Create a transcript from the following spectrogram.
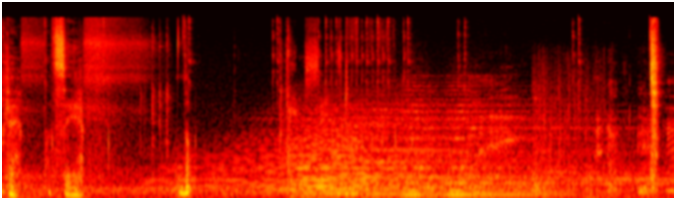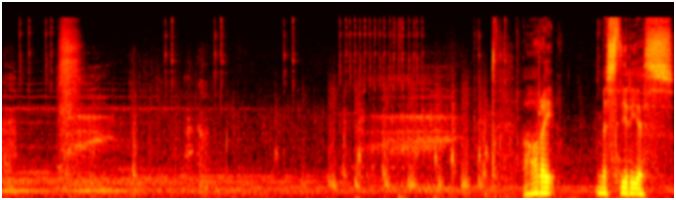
okay, let's see. No. Alright, mysterious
